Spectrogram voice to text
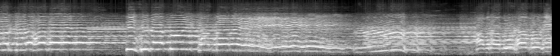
দরকার হবে কিছুটা তুই খাবে আমরা বুড়া বুড়ি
